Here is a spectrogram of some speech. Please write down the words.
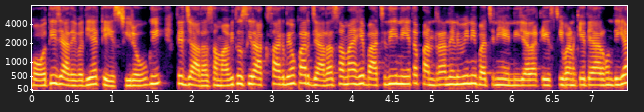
ਬਹੁਤ ਹੀ ਜ਼ਿਆਦਾ ਵਧੀਆ ਟੇਸਟੀ ਰਹੂਗੀ ਤੇ ਜ਼ਿਆਦਾ ਸਮਾਂ ਵੀ ਤੁਸੀਂ ਰੱਖ ਸਕਦੇ ਹੋ, ਪਰ ਜ਼ਿਆਦਾ ਸਮਾਂ ਇਹ ਬਚਦੀ ਨਹੀਂ ਹੈ, ਤਾਂ 15 ਦਿਨ ਵੀ ਨਹੀਂ ਬਚਣੀ। ਇੰਨੀ ਜ਼ਿਆਦਾ ਟੇਸਟੀ ਬਣ ਕੇ ਤਿਆਰ ਹੁੰਦੀ ਹੈ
